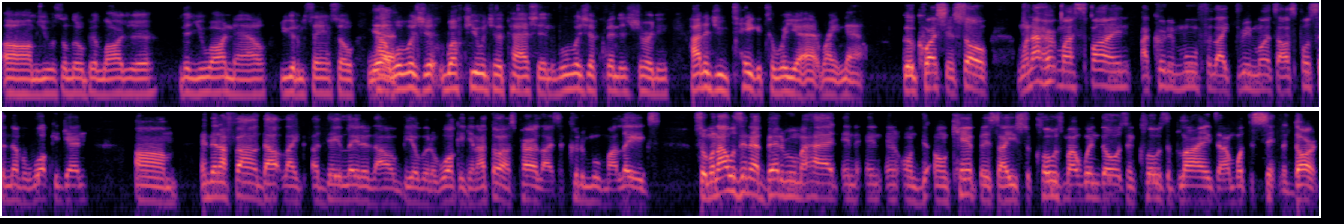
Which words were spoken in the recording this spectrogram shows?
Um, you was a little bit larger than you are now. You get what I'm saying? So yeah. How, what was your what fueled your passion? What was your fitness journey? How did you take it to where you're at right now? Good question. So when I hurt my spine, I couldn't move for like three months. I was supposed to never walk again. Um, and then I found out like a day later that I would be able to walk again. I thought I was paralyzed. I couldn't move my legs. So when I was in that bedroom I had in, in, in on on campus, I used to close my windows and close the blinds, and I went to sit in the dark.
